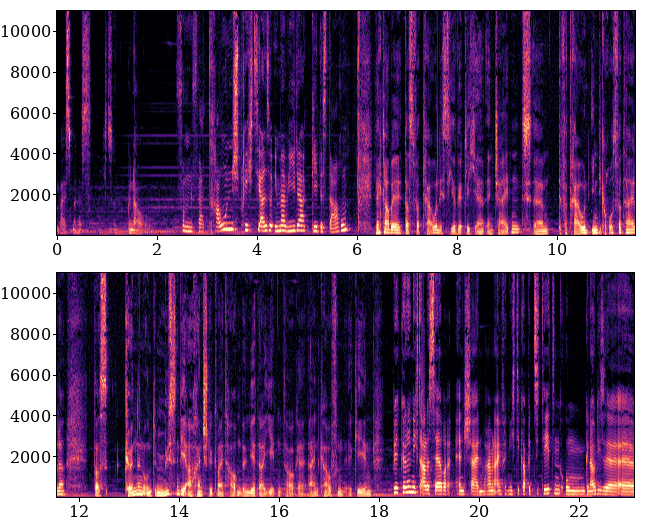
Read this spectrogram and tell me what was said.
weiß man es nicht so genau. Von Vertrauen spricht sie also immer wieder. Geht es darum? Ja, ich glaube, das Vertrauen ist hier wirklich äh, entscheidend. Ähm, der Vertrauen in die Großverteiler. Das können und müssen wir auch ein Stück weit haben, wenn wir da jeden Tag äh, einkaufen gehen. Wir können nicht alles selber entscheiden. Wir haben einfach nicht die Kapazitäten, um genau diese äh,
